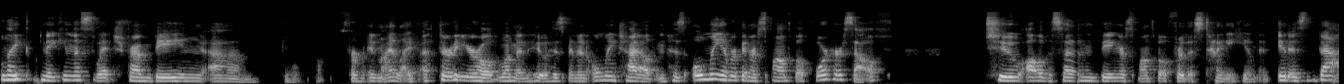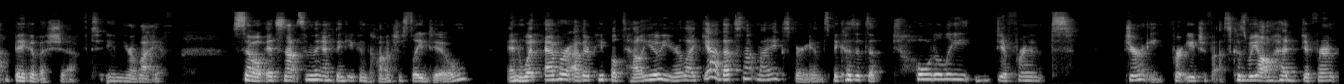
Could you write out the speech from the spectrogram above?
like making the switch from being um from in my life a 30 year old woman who has been an only child and has only ever been responsible for herself to all of a sudden being responsible for this tiny human. It is that big of a shift in your life. So it's not something I think you can consciously do. And whatever other people tell you, you're like, yeah, that's not my experience because it's a totally different journey for each of us because we all had different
